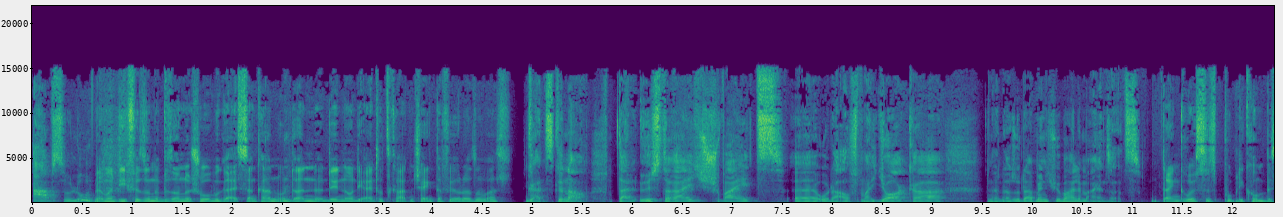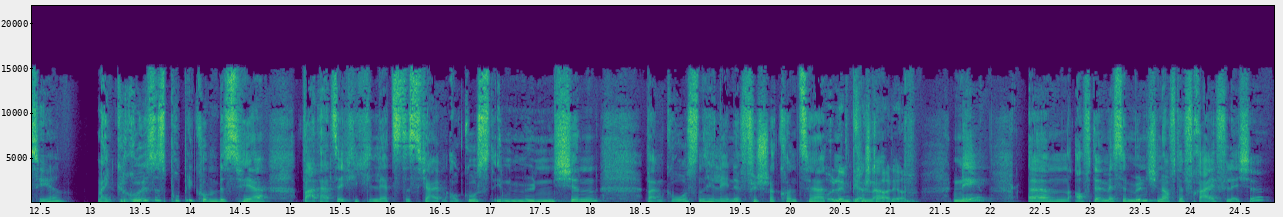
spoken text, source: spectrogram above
Absolut. Wenn man die für so eine besondere Show begeistern kann und dann denen noch die Eintrittskarten schenkt dafür oder sowas? Ganz genau. Dann Österreich, Schweiz äh, oder auf Mallorca. Also da bin ich überall im Einsatz. Dein größtes Publikum bisher? Mein größtes Publikum bisher war tatsächlich letztes Jahr im August in München beim großen Helene Fischer Konzert. Olympiastadion. Nee, ähm, auf der Messe München auf der Freifläche.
